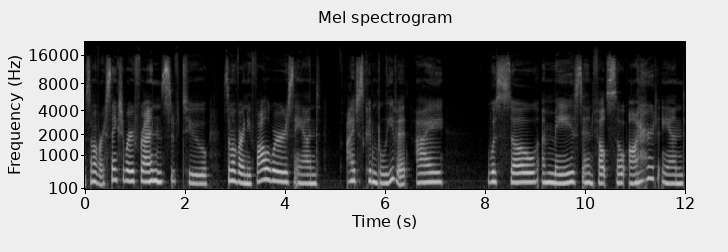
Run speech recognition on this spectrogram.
some of our sanctuary friends to some of our new followers, and I just couldn't believe it. I was so amazed and felt so honored, and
